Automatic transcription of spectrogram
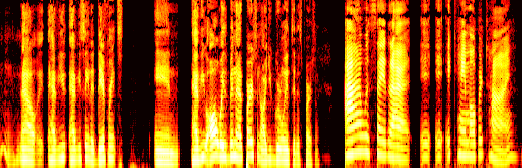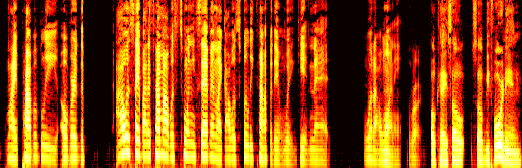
Mm. Now, have you have you seen a difference in? Have you always been that person, or you grew into this person? I would say that I it, it, it came over time, like probably over the. I would say by the time I was 27, like I was fully confident with getting that, what I wanted. Right. Okay, so so before then,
